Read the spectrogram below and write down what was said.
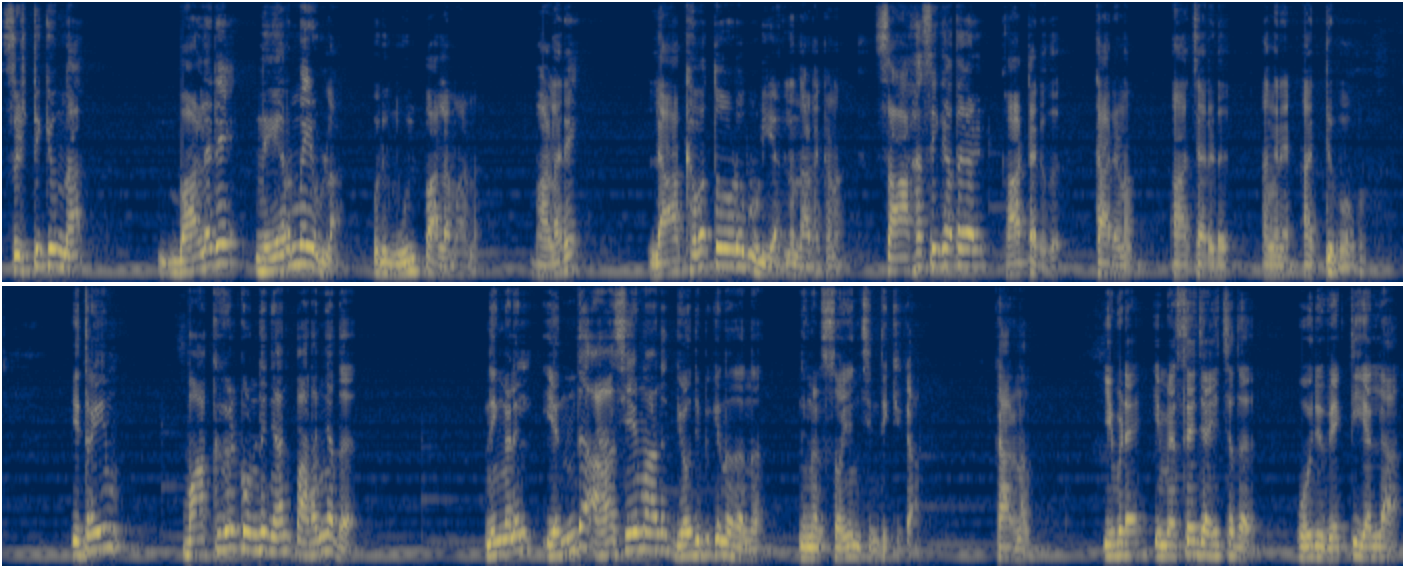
സൃഷ്ടിക്കുന്ന വളരെ നേർമയുള്ള ഒരു നൂൽപാലമാണ് വളരെ ലാഘവത്തോടു കൂടി അതിൽ നടക്കണം. സാഹസികതകൾ കാട്ടരുത്. കാരണം ആ ചരട് അങ്ങനെ അറ്റുപോകും. ഇത്രയും വാക്കുകൾ കൊണ്ട് ഞാൻ പറഞ്ഞത് നിങ്ങളിൽ എന്ത് ആശയമാണ് ദ്യോതിപ്പിക്കുന്നതെന്ന് നിങ്ങൾ സ്വയം ചിന്തിക്കുക. കാരണം ഇവിടെ ഈ മെസ്സേജ് അയച്ചത് ഒരു വ്യക്തിയല്ല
